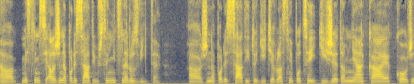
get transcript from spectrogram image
A myslím si ale, že na po desátý už se nic nedozvíte. A že na po desátý to dítě vlastně pocítí, že je tam nějaká, jako, že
